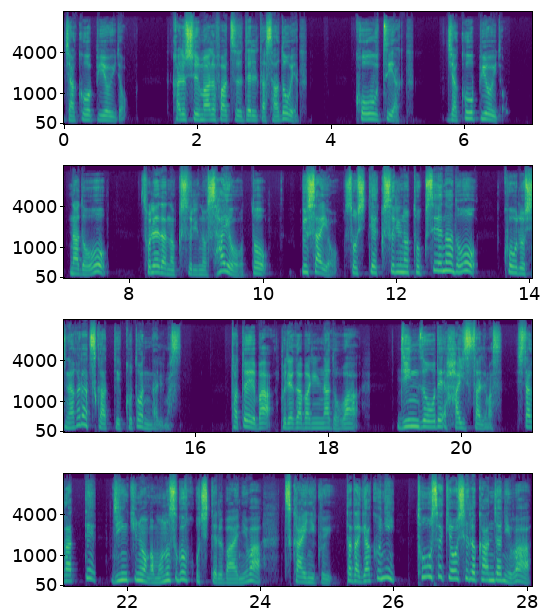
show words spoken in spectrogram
弱オピオイド、カルシウム α2 デルタ作動薬、抗うつ薬、弱オピオイドなどを、それらの薬の作用と副作用、そして薬の特性などを考慮しながら使っていくことになります。例えば、プレガバリンなどは腎臓で排出されます。したがって腎機能がものすごく落ちている場合には使いにくい。ただ逆に透析をしている患者には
